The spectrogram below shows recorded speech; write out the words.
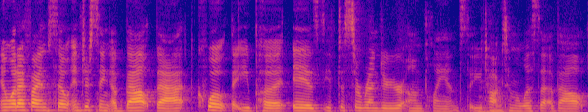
And what I find so interesting about that quote that you put is you have to surrender your own plans. So you mm -hmm. talked to Melissa about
